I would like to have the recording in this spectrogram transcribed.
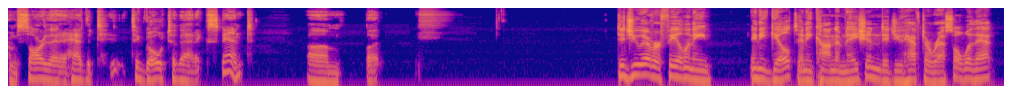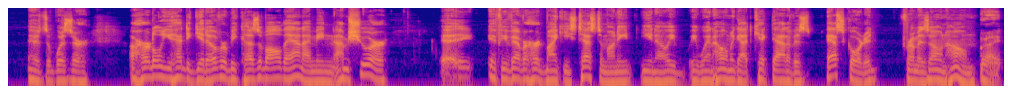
I'm sorry that it had to t- to go to that extent, um, but Did you ever feel any any guilt, any condemnation? Did you have to wrestle with that? Was, there a hurdle you had to get over because of all that? I mean, I'm sure uh, if you've ever heard Mikey's testimony, you know he, he went home and got kicked out of his escorted from his own home right.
